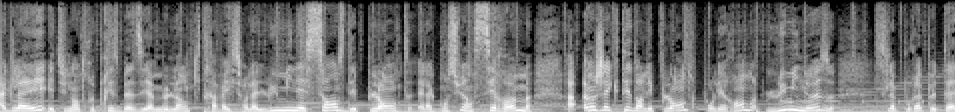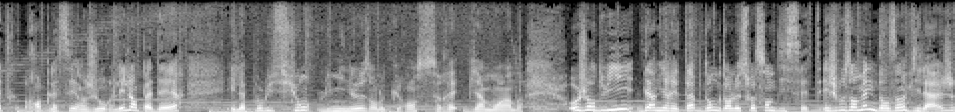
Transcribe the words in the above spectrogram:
Aglaé est une entreprise basée à Melun qui travaille sur la luminescence des plantes. Elle a conçu un sérum à injecter dans les plantes pour les rendre lumineuses. Cela pourrait peut-être remplacer un jour les lampadaires et la pollution lumineuse, en l'occurrence, serait bien moindre. Aujourd'hui, dernière étape donc dans le 77 et je vous emmène dans un village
